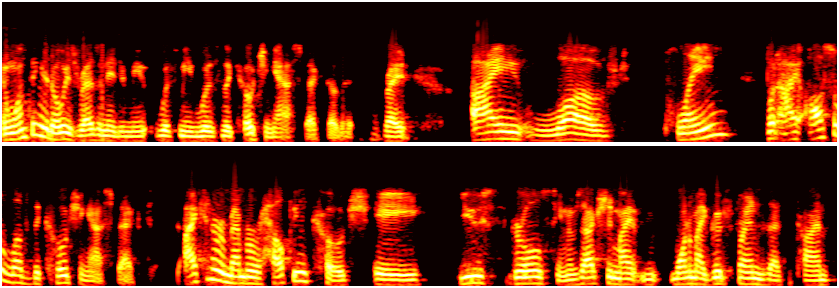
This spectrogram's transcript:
And one thing that always resonated me, with me was the coaching aspect of it, right? I loved playing, but I also loved the coaching aspect. I can remember helping coach a youth girls team. It was actually my one of my good friends at the time.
